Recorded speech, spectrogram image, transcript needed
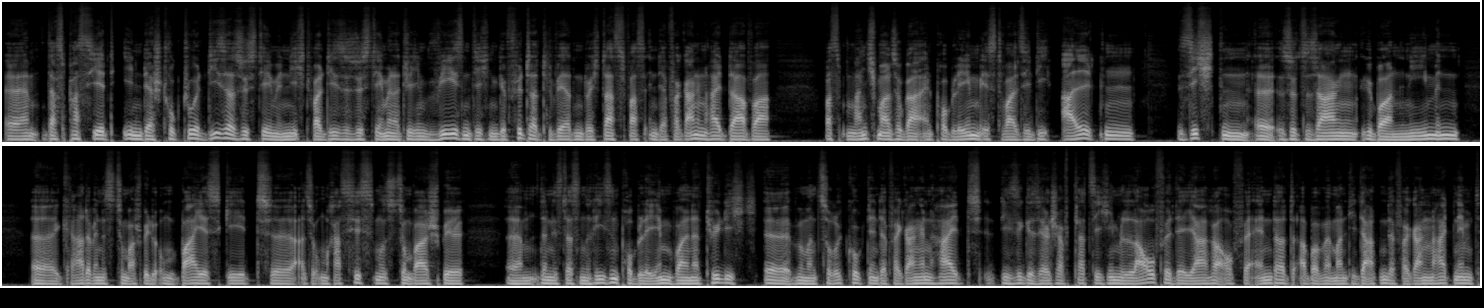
äh, das passiert in der Struktur dieser Systeme nicht, weil diese Systeme natürlich im Wesentlichen gefüttert werden durch das, was in der Vergangenheit da war, was manchmal sogar ein Problem ist, weil sie die alten Sichten äh, sozusagen übernehmen, äh, gerade wenn es zum Beispiel um Bias geht, äh, also um Rassismus zum Beispiel, ähm, dann ist das ein Riesenproblem, weil natürlich, äh, wenn man zurückguckt in der Vergangenheit, diese Gesellschaft hat sich im Laufe der Jahre auch verändert, aber wenn man die Daten der Vergangenheit nimmt,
